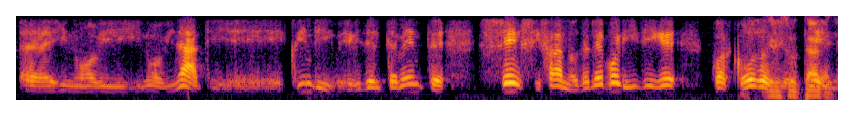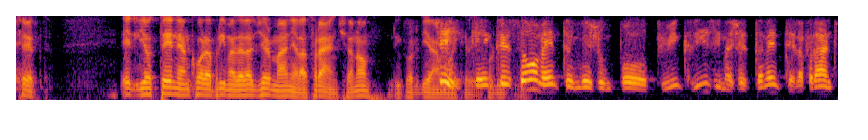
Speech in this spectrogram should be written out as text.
eh, i, nuovi, i, nuovi, nati. E quindi evidentemente se si fanno delle politiche qualcosa I si risultati, ottiene. certo. E li ottenne ancora prima della Germania la Francia, no? Ricordiamo. Sì, che in questo momento invece un po' più in crisi, ma certamente la Francia,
